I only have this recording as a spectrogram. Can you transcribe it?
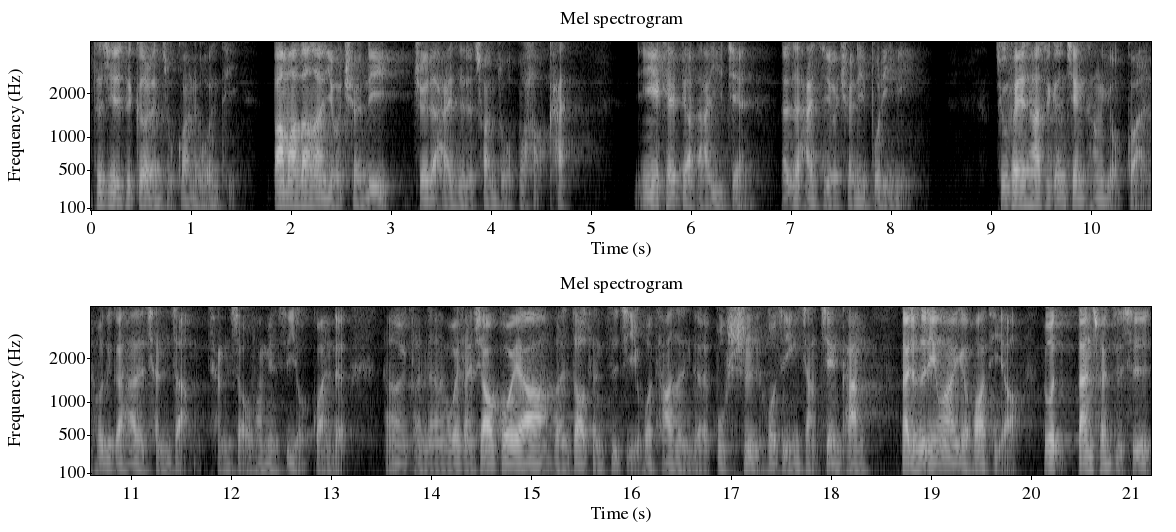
这其实是个人主观的问题。爸妈当然有权利觉得孩子的穿着不好看，你也可以表达意见，但是孩子有权利不理你，除非他是跟健康有关，或者跟他的成长成熟方面是有关的，他可能违反校规啊，可能造成自己或他人的不适，或是影响健康，那就是另外一个话题啊。如果单纯只是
